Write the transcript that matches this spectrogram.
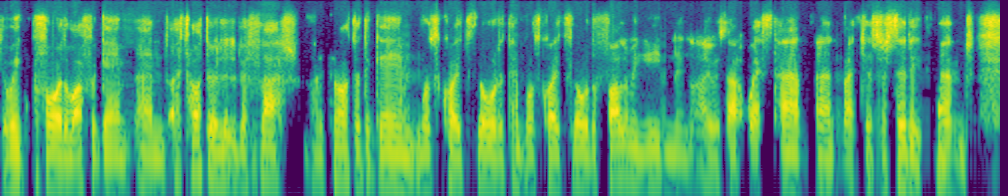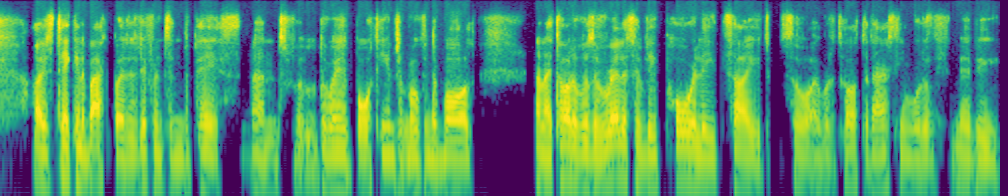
the week before the Watford game, and I thought they were a little bit flat. I thought that the game was quite slow, the tempo was quite slow. The following evening, I was at West Ham and Manchester City, and I was taken aback by the difference in the pace and the way both teams are moving the ball and I thought it was a relatively poor Leeds side. So I would have thought that Arsenal would have maybe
